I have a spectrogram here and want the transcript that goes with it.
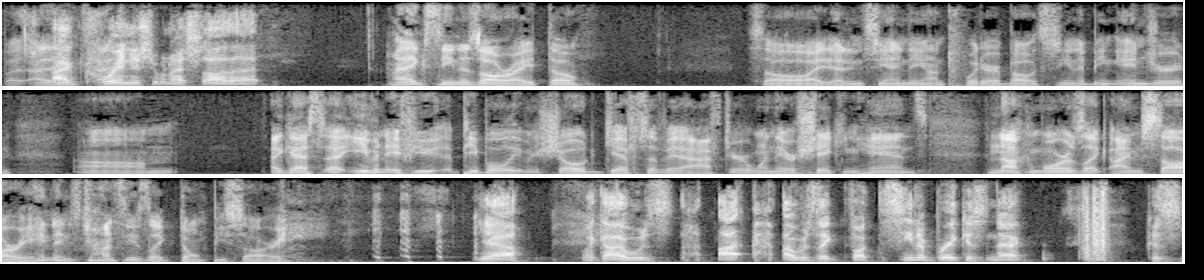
But I I think, cringed when I saw that. I, think Cena's all right though. So I, I didn't see anything on Twitter about Cena being injured. Um, I guess uh, even if you people even showed gifs of it after when they were shaking hands, Nakamura's like, "I'm sorry," and then John Cena's like, "Don't be sorry." Yeah, like I was, I I was like, fuck, did Cena break his neck? Because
